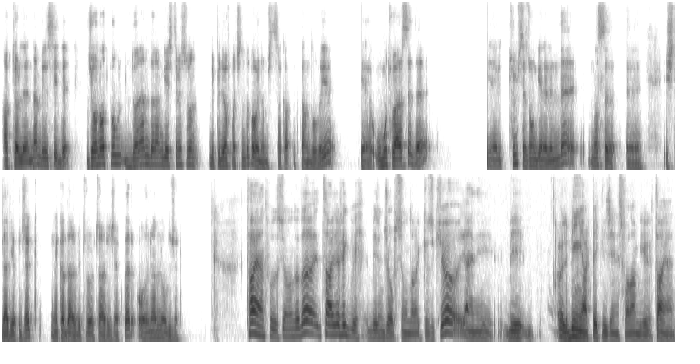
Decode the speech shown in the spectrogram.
aktörlerinden birisiydi. Joe Noteboom dönem dönem geçtiğimiz sezon bir playoff maçında da oynamıştı sakatlıktan dolayı. Ee, umut verse de yine bir tüm sezon genelinde nasıl e, işler yapacak, ne kadar Whitworth'u arayacaklar o önemli olacak. End pozisyonunda da Tyler Higbee birinci opsiyon olarak gözüküyor. Yani bir öyle bin yard bekleyeceğiniz falan bir end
